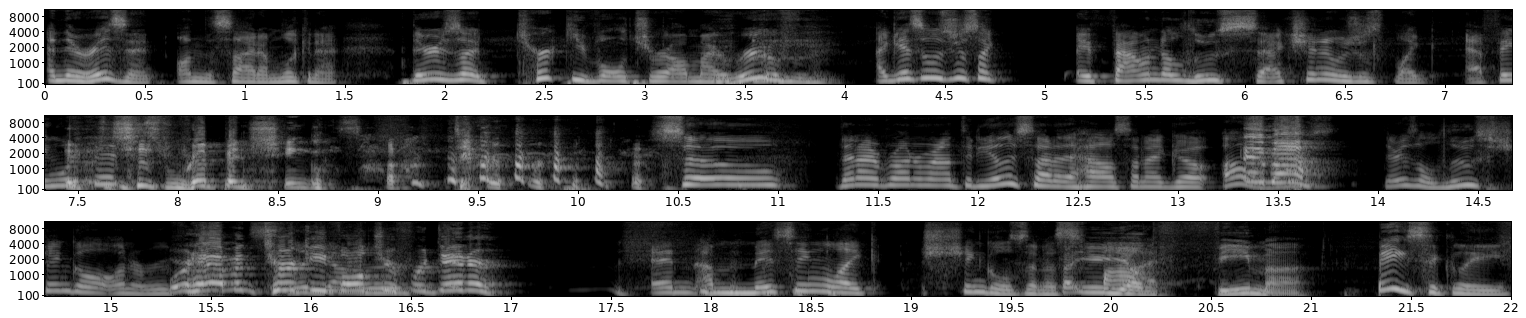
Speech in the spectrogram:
and there isn't on the side I'm looking at. There's a turkey vulture on my roof. I guess it was just like I found a loose section and was just like effing with it. Just ripping shingles off. So then I run around to the other side of the house and I go, oh, Emma! there's, there's a loose shingle on a roof. We're having turkey vulture for dinner. and I'm missing like shingles in a I thought spot. you yelled FEMA. Basically,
